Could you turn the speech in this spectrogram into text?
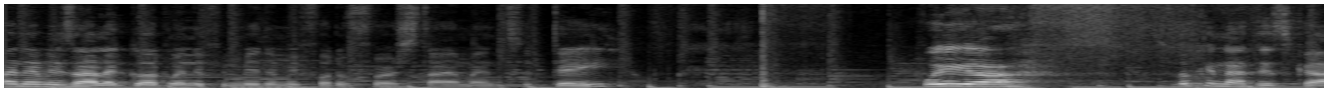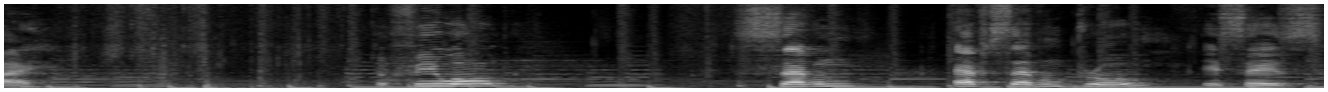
My name is Alec Godwin if you're meeting me for the first time and today we are looking at this guy, the Feeworld 7 F7 Pro. It says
